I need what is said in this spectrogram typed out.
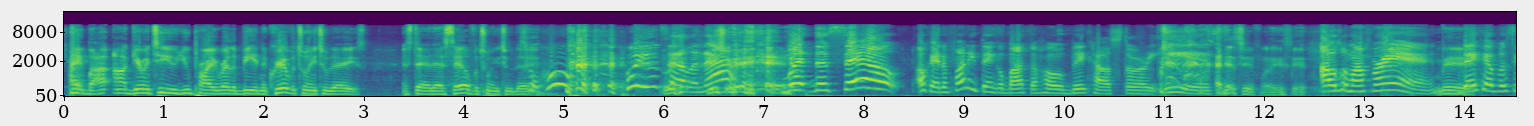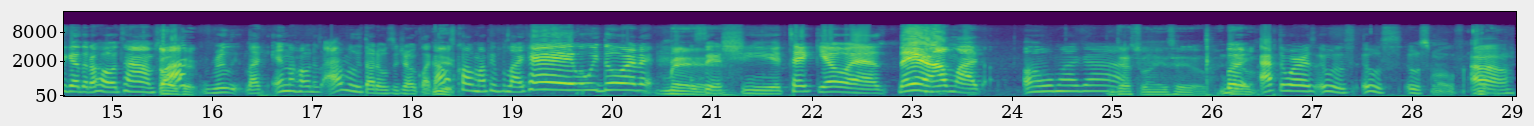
hey, but I, I guarantee you, you probably rather be in the crib for 22 days instead of that cell for 22 days. So who, who you telling that? but the sale. Okay, the funny thing about the whole big house story is That shit funny shit. I was with my friend. Yeah. They kept us together the whole time. So Oh, I really like in the whole. I really thought it was a joke. Like I was calling my people like, "Hey, what we doing?" Man. I said, "Shit, take your ass there." I'm like, "Oh my god." That's funny as hell. but Hell. afterwards, it was it was it was smooth. Uh,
